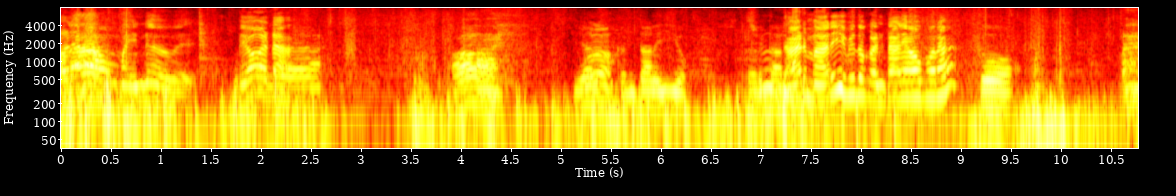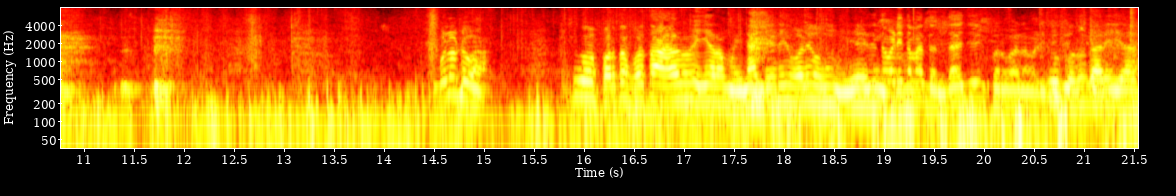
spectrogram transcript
મહિને હવે હા યાર કંટાળી ગયો દાઢ મારી એવી તો કંટાળ્યા ઉપર હા તો બોલો ડોહા શું ફરતા ફરતા આવ્યો યાર મહિના જેડી વળ્યો હું એ એ તો વળી તમારા ધંધા જ ફરવાના વળી શું બીજું કરું તારે યાર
